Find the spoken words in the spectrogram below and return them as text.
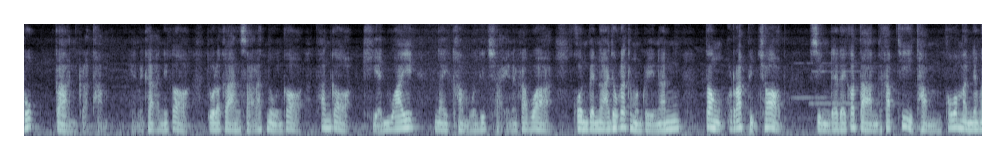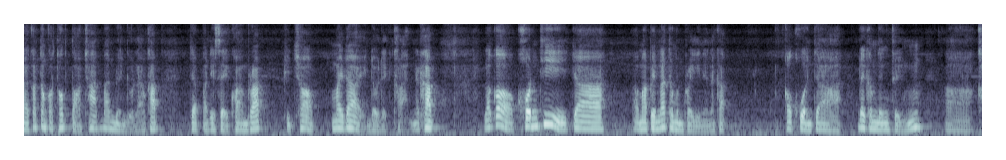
ทุกๆการกระทำเห็นไหมครับ อันนี้ก็ตุลาการสารรัฐนูญก็ท่านก็เขียนไว้ในคำวินิจฉัยนะครับว่าคนเป็นนายกรัฐมนตรีนั้นต้องรับผิดชอบสิ่งใด ๆ ก็ตามนะครับที่ทำเพราะว่ามันยังไงก็ต้องกระทบต่อชาติบ้านเมืองอยู่แล้วครับ จะปฏิเสธความรับผิดชอบ ไม่ได้โดยเด็ดขาดนะครับ แล้วก็คนที่จะามาเป็นรัฐมนตรีเนี่ยนะครับ ก็ควรจะได้คำนึงถึงค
